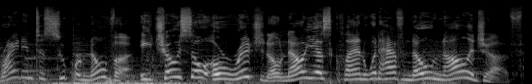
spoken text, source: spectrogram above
right into Supernova, a Choso original Naoya's clan would have no knowledge of.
